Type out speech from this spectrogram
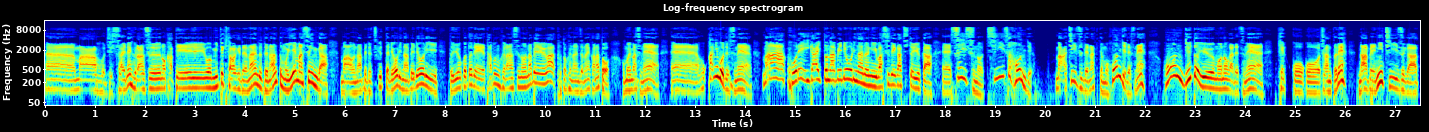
あまあ、実際ね、フランスの家庭を見てきたわけではないので何とも言えませんが、まあ、お鍋で作った料理、鍋料理ということで、多分フランスの鍋はポトフなんじゃじゃないかなと思いますね。えー、他にもですね、まあ、これ意外と鍋料理なのに忘れがちというか、えー、スイスのチーズフォンデュ。まあ、チーズでなくてもフォンデュですね。フォンデュというものがですね、結構こう、ちゃんとね、鍋にチーズがあっ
